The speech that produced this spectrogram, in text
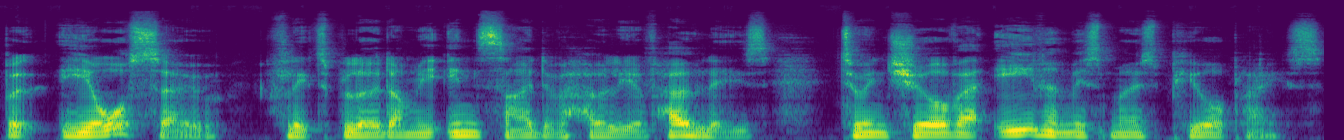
But he also flicked blood on the inside of the Holy of Holies to ensure that even this most pure place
